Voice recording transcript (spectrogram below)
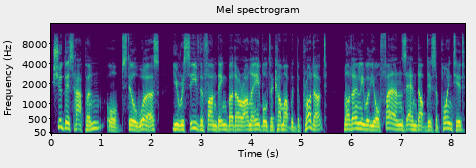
Should this happen, or still worse, you receive the funding but are unable to come up with the product, not only will your fans end up disappointed,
